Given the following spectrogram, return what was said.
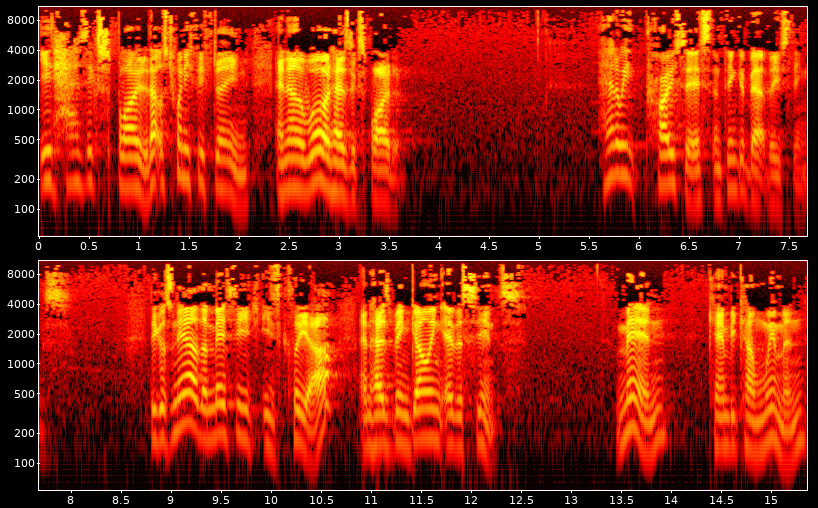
It has exploded. That was 2015, and now the world has exploded. How do we process and think about these things? Because now the message is clear and has been going ever since. Men can become women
